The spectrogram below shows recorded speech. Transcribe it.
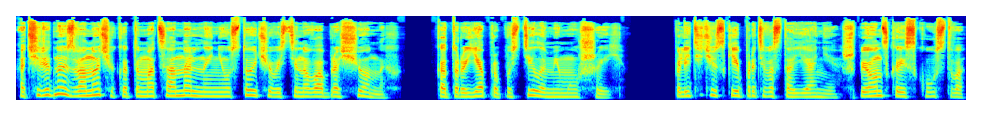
Очередной звоночек от эмоциональной неустойчивости новообращенных, который я пропустила мимо ушей. Политические противостояния, шпионское искусство,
